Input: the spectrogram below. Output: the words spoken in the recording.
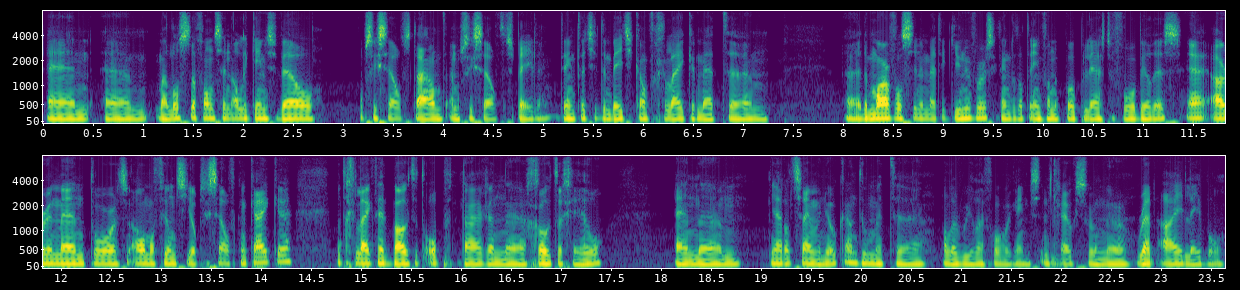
En, ehm, maar los daarvan zijn alle games wel op zichzelf staand en op zichzelf te spelen. Ik denk dat je het een beetje kan vergelijken met ehm, eh, de Marvel Cinematic Universe. Ik denk dat dat een van de populairste voorbeelden is. Iron Man, Thor, het zijn allemaal films die je op zichzelf kan kijken. Maar tegelijkertijd bouwt het op naar een eh, groter geheel. En ehm, ja, dat zijn we nu ook aan het doen met eh, alle real-life horror games. En ik krijg ook zo'n Red Eye label.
